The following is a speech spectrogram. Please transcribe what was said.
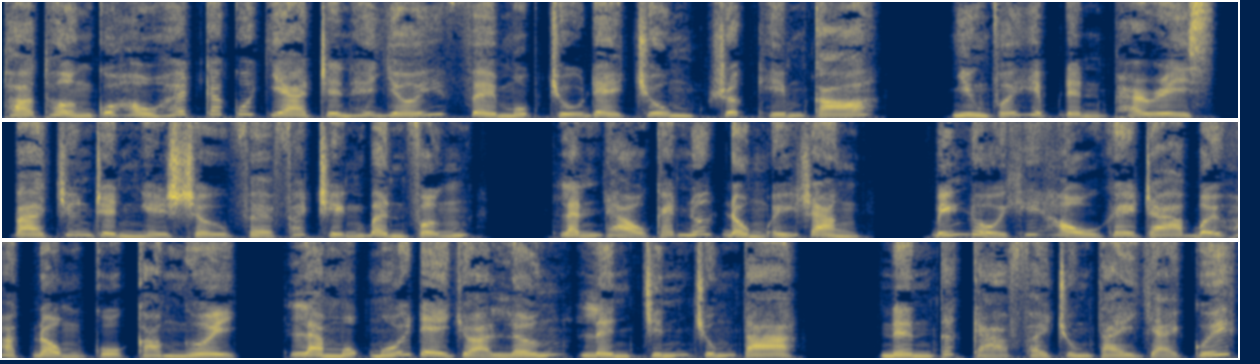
Thỏa thuận của hầu hết các quốc gia trên thế giới về một chủ đề chung rất hiếm có, nhưng với Hiệp định Paris và chương trình nghị sự về phát triển bền vững, lãnh đạo các nước đồng ý rằng biến đổi khí hậu gây ra bởi hoạt động của con người là một mối đe dọa lớn lên chính chúng ta, nên tất cả phải chung tay giải quyết.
